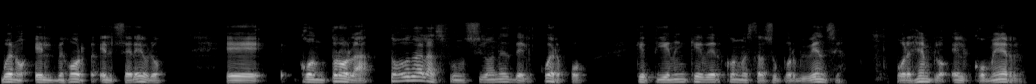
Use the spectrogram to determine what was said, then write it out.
bueno, el mejor, el cerebro, eh, controla todas las funciones del cuerpo que tienen que ver con nuestra supervivencia. Por ejemplo, el comer,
